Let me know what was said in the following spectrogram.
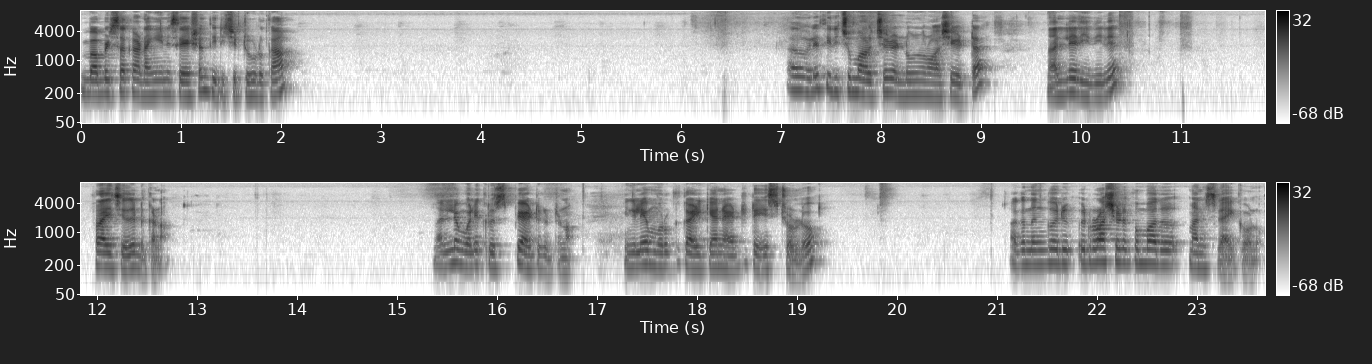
ബബിൾസൊക്കെ അടങ്ങിയതിന് ശേഷം തിരിച്ചിട്ട് കൊടുക്കാം. അതുപോലെ തിരിച്ചു മറിച്ച് രണ്ട് മൂന്ന് പ്രാവശ്യം ഇട്ട് നല്ല രീതിയിൽ ഫ്രൈ ചെയ്തെടുക്കണം. നല്ലപോലെ ക്രിസ്പി ആയിട്ട് കിട്ടണം. എങ്കിലേ മുറുക്ക് കഴിക്കാനായിട്ട് ടേസ്റ്റ് ഉള്ളൂ. അതൊക്കെ നിങ്ങൾക്ക് ഒരു ഒരു പ്രാവശ്യം എടുക്കുമ്പോൾ അത് മനസ്സിലായിക്കോളും.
